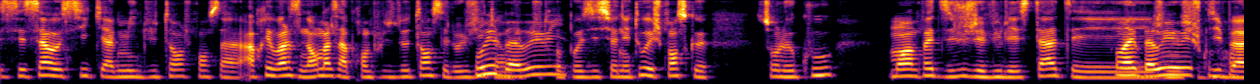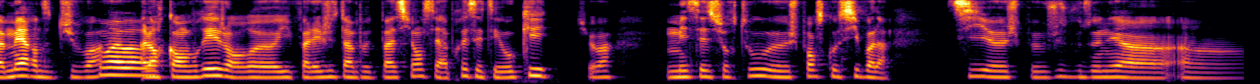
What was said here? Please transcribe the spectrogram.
c'est ça aussi qui a mis du temps, je pense. Après, voilà, c'est normal, ça prend plus de temps, c'est logique. Oui, hein, bah, oui, tu te repositionnes et tout. Et je pense que sur le coup, moi, en fait, c'est juste j'ai vu les stats et bah je me suis dit, bah merde, tu vois. Alors qu'en vrai, genre, euh, il fallait juste un peu de patience et après, c'était OK, tu vois. Mais c'est surtout, euh, je pense qu'aussi, voilà, si euh, je peux juste vous donner un, un,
